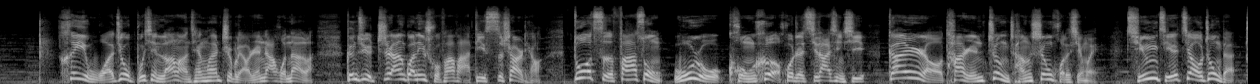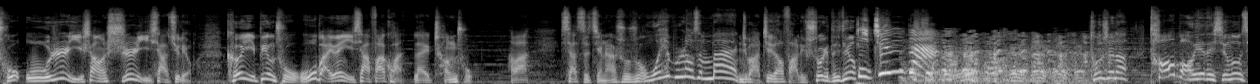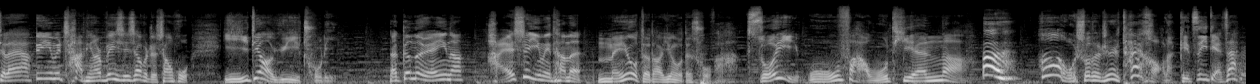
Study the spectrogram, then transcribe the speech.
嘿，我就不信朗朗乾坤治不了人渣混蛋了。根据《治安管理处罚法》第四十二条，多次发送侮辱、恐吓或者其他信息，干扰他人正常生活的行为，情节较重的，处五日以上十日以下拘留，可以并处五百元以下罚款来惩处。好吧，下次警察叔叔说我也不知道怎么办，你就把这条法律说给他听。你真棒！同时呢，淘宝也得行动起来啊！就因为差评而威胁消费者商户，一定要予以处理。那根本原因呢，还是因为他们没有得到应有的处罚，所以无法无天呐。嗯，啊，我说的真是太好了，给自己点赞。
